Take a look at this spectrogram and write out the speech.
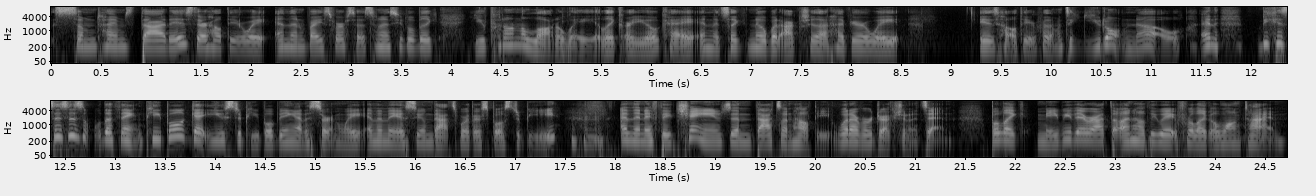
sometimes that is their healthier weight and then vice versa. Sometimes people will be like, You put on a lot of weight, like, are you okay? And it's like, no, but actually that heavier weight is healthier for them. It's like you don't know. And because this is the thing, people get used to people being at a certain weight and then they assume that's where they're supposed to be. Mm-hmm. And then if they change, then that's unhealthy, whatever direction it's in. But like maybe they were at the unhealthy weight for like a long time.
